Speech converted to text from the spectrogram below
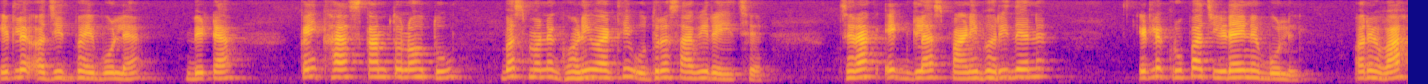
એટલે અજીતભાઈ બોલ્યા, બેટા કંઈ ખાસ કામ તો નહોતું, બસ મને ઘણીવારથી ઉધરસ આવી રહી છે. જરાક એક ગ્લાસ પાણી ભરી દે ને? એટલે કૃપા ચીડાઈને બોલી, અરે વાહ,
